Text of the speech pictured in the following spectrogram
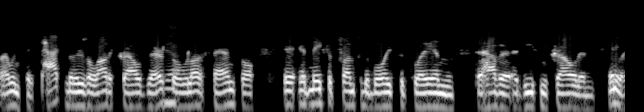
I wouldn't say packed, but there's a lot of crowds there, Yeah. so a lot of fans. So it, it makes it fun for the boys to play and to have a, a decent crowd. And anyway,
